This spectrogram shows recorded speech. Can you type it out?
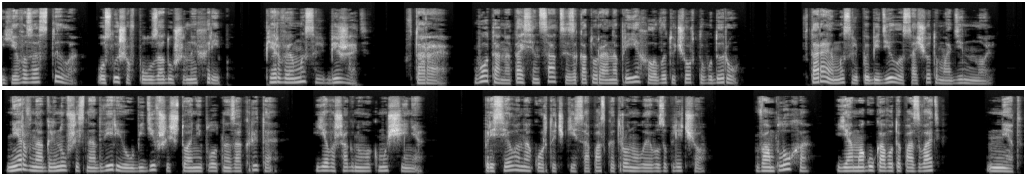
Ева застыла, услышав полузадушенный хрип. Первая мысль — бежать. Вторая — вот она, та сенсация, за которой она приехала в эту чертову дыру. Вторая мысль победила со счетом 1-0. Нервно оглянувшись на дверь и убедившись, что они плотно закрыты, Ева шагнула к мужчине. Присела на корточки и с опаской тронула его за плечо. «Вам плохо? Я могу кого-то позвать?» «Нет»,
